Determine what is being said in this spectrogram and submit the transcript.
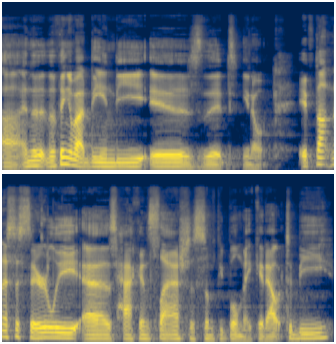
Uh, and the, the thing about d&d is that you know it's not necessarily as hack and slash as some people make it out to be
